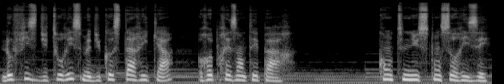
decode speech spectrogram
l'Office du tourisme du Costa Rica, représenté par Contenu sponsorisé.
